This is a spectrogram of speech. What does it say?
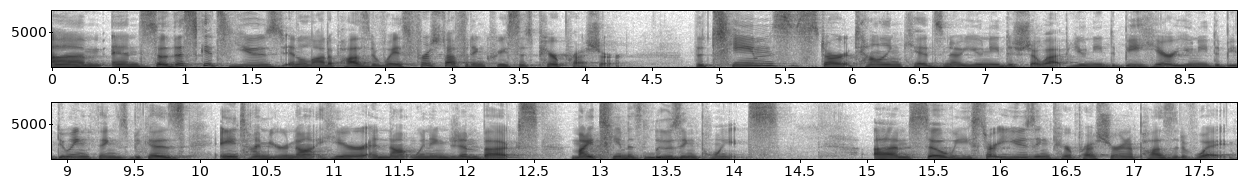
Um, and so this gets used in a lot of positive ways. First off, it increases peer pressure. The teams start telling kids, no, you need to show up. You need to be here. You need to be doing things because anytime you're not here and not winning Jim bucks, my team is losing points. Um, so we start using peer pressure in a positive way.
